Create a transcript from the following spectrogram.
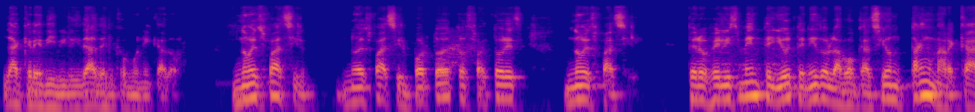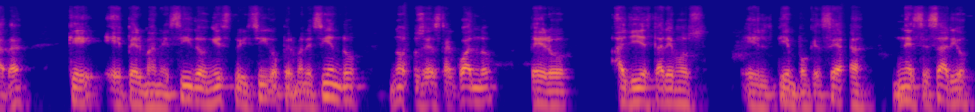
la credibilidad del comunicador. No es fácil, no es fácil, por todos estos factores no es fácil, pero felizmente yo he tenido la vocación tan marcada que he permanecido en esto y sigo permaneciendo, no sé hasta cuándo, pero allí estaremos el tiempo que sea necesario,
